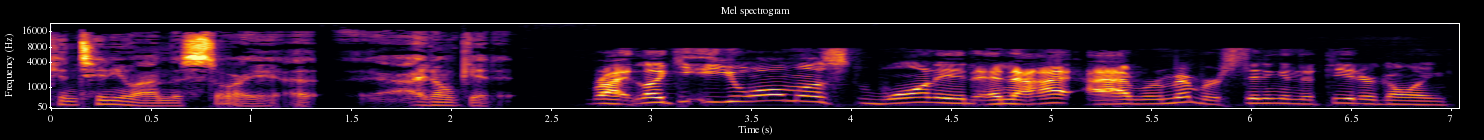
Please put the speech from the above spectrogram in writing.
continue on this story? Uh, I don't get it. Right. Like you almost wanted, and I, I remember sitting in the theater going,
